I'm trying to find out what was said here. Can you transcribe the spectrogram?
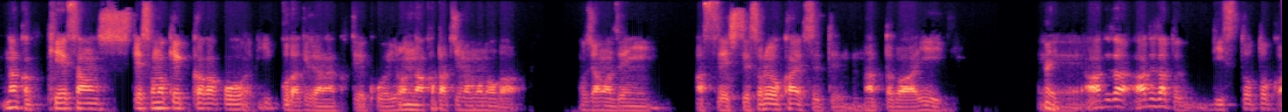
なんか計算して、その結果がこう、一個だけじゃなくて、こう、いろんな形のものがお邪魔ぜに発生して、それを返すってなった場合、はい、えー、R だ、R だとリストとか、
